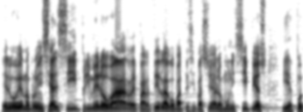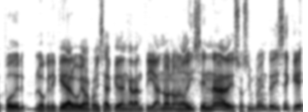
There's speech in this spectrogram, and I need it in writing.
el gobierno provincial si primero va a repartir la coparticipación a los municipios y después poder lo que le queda al gobierno provincial queda en garantía. No, no, no dice nada de eso, simplemente dice que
